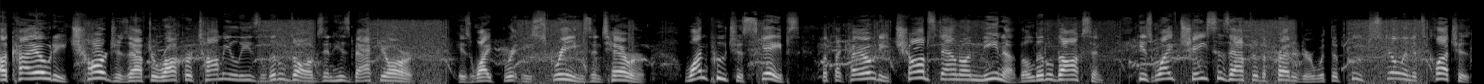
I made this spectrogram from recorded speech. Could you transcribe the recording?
A coyote charges after rocker Tommy Lee's little dogs in his backyard. His wife Brittany screams in terror. One pooch escapes, but the coyote chomps down on Neena, the little dachshund. His wife chases after the predator with the pooch still in its clutches.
